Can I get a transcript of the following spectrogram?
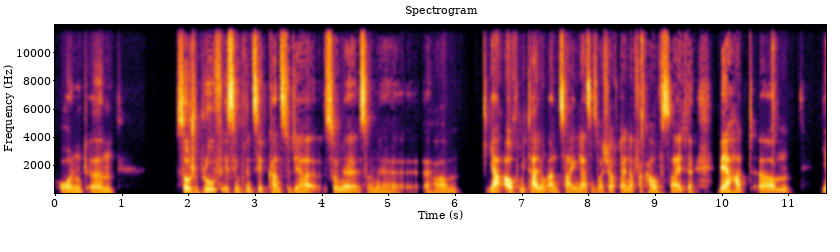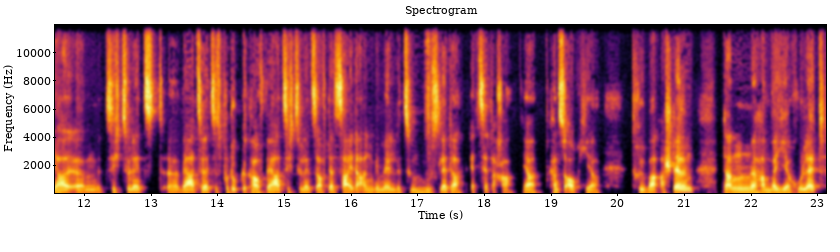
Und ähm, Social Proof ist im Prinzip, kannst du dir so eine, so eine ähm, ja, auch Mitteilung anzeigen lassen, zum Beispiel auf deiner Verkaufsseite. Wer hat ähm, ja, ähm, sich zuletzt, äh, wer hat zuletzt das Produkt gekauft, wer hat sich zuletzt auf der Seite angemeldet zum Newsletter etc. Ja, kannst du auch hier drüber erstellen. Dann haben wir hier Roulette.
